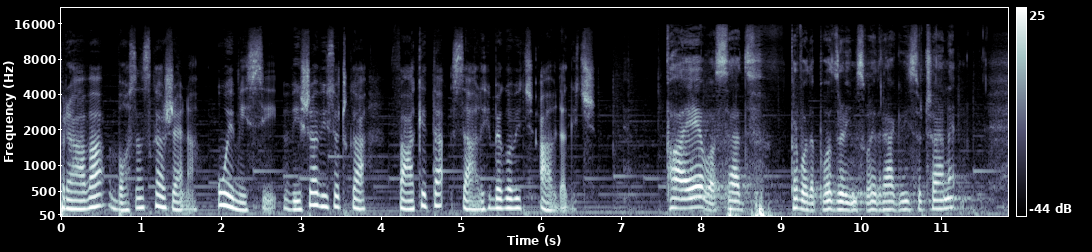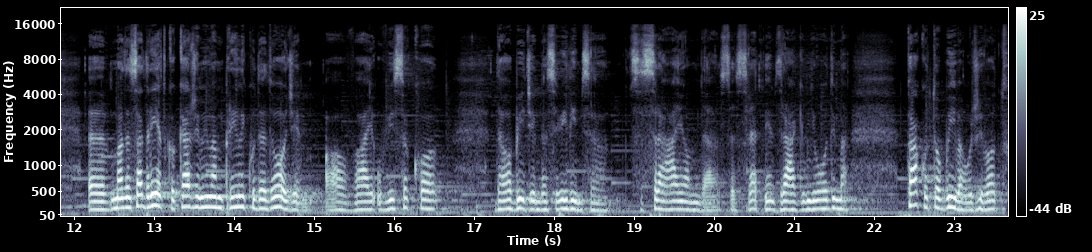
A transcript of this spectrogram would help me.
Prava bosanska žena u emisiji Viša Visočka Faketa Salih Begović Avdagić. Pa evo sad, prvo da pozdravim svoje dragi Visočane. E, mada sad rijetko kažem imam priliku da dođem ovaj, u Visoko, da obiđem, da se vidim sa, sa srajom, da se sretnem s dragim ljudima. Tako to biva u životu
